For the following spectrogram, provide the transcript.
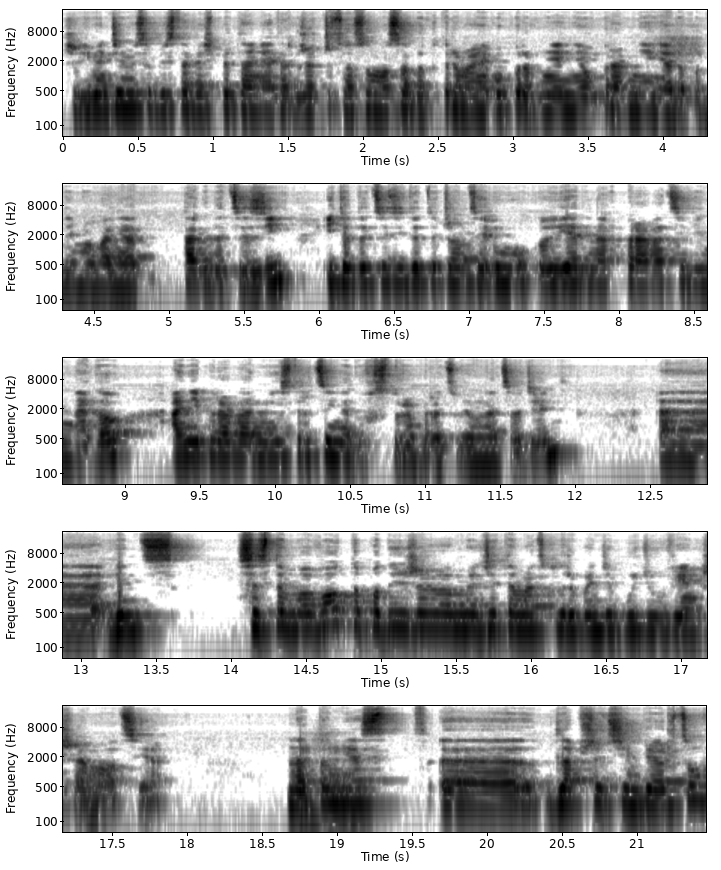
czyli będziemy sobie stawiać pytania także, czy to są osoby, które mają uprawnienia, uprawnienia do podejmowania tak decyzji i to decyzji dotyczącej jednak prawa cywilnego, a nie prawa administracyjnego, z którym pracują na co dzień. E, Więc systemowo to podejrzewam będzie temat, który będzie budził większe emocje. Natomiast e, dla przedsiębiorców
